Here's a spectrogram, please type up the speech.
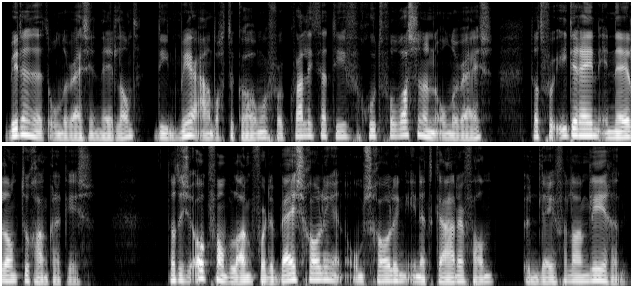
Binnen het onderwijs in Nederland dient meer aandacht te komen voor kwalitatief goed volwassenenonderwijs dat voor iedereen in Nederland toegankelijk is. Dat is ook van belang voor de bijscholing en omscholing in het kader van een leven lang leren.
